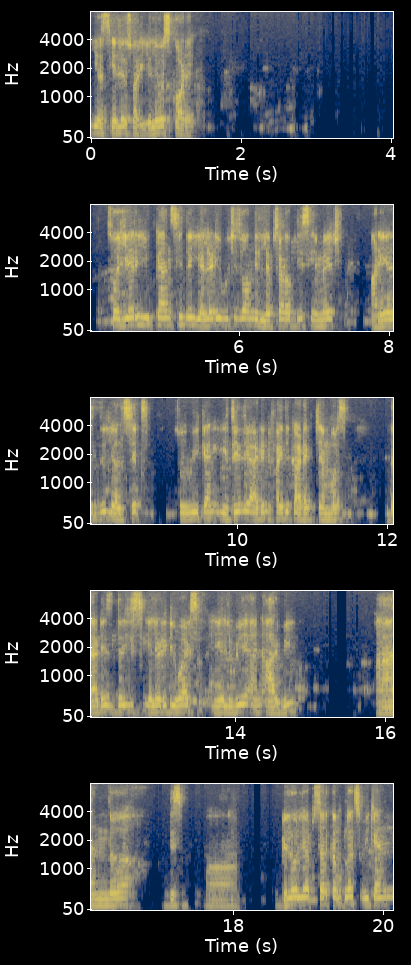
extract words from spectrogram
Yes, LAO, sorry, LAO is caudal. So here you can see the LAD which is on the left side of this image and here is the LCx. So we can easily identify the cardiac chambers. That is this LAD divides LV and RV. And uh, this uh, below left circumflex we can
